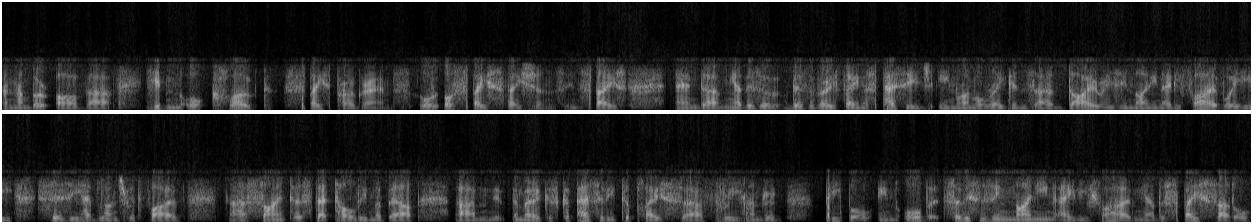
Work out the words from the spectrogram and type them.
a number of uh, hidden or cloaked space programs or, or, space stations in space. And um, you know, there's a there's a very famous passage in Ronald Reagan's uh, diaries in 1985 where he says he had lunch with five uh, scientists that told him about um, America's capacity to place uh, 300 people in orbit. So this is in 1985. You the space shuttle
